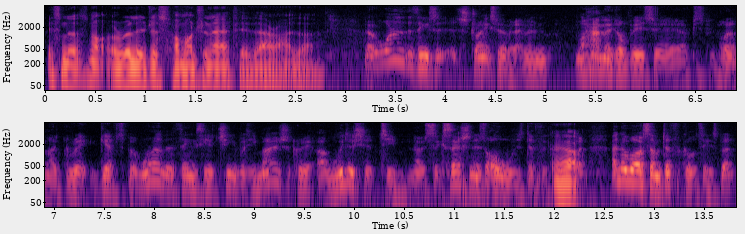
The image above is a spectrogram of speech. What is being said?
it's not, it's not a religious homogeneity there either. Now, one of the things that strikes me about it, I mean, Muhammad obviously, uh, people had great gifts, but one of the things he achieved was he managed to create a leadership team. Now, succession is always difficult, yeah. but, and there were some difficulties, but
